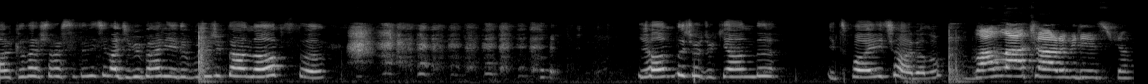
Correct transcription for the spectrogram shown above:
Arkadaşlar sizin için acı biber yedi. Bu çocuk daha ne yapsın? yandı çocuk yandı. İtfaiye çağıralım. Vallahi çağırabiliriz şu an.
